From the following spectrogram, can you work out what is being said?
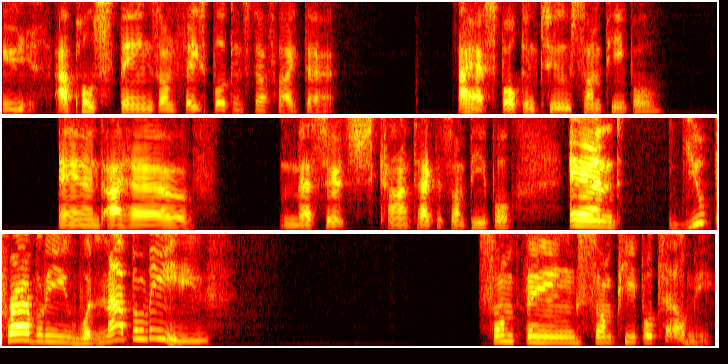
I post things on Facebook and stuff like that. I have spoken to some people and I have message contacted some people and you probably would not believe some things some people tell me.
